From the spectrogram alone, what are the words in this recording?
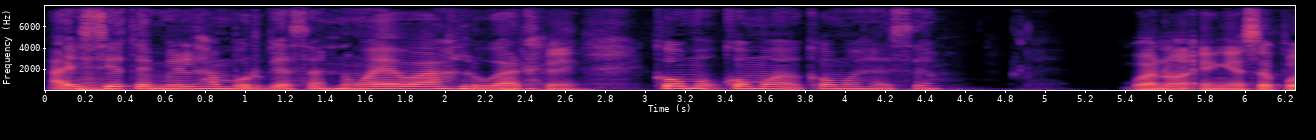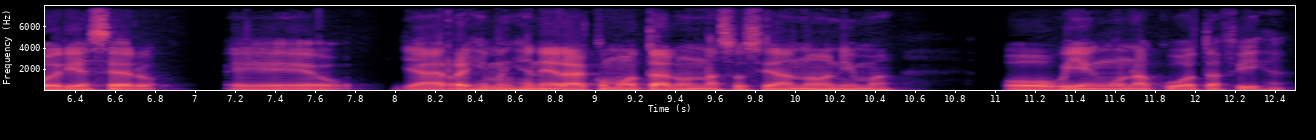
hay 7000 hamburguesas nuevas, lugares. ¿Cómo, cómo, ¿Cómo es ese? Bueno, en ese podría ser eh, ya régimen general como tal, una sociedad anónima o bien una cuota fija.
